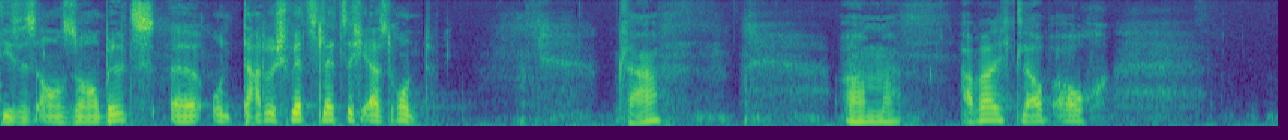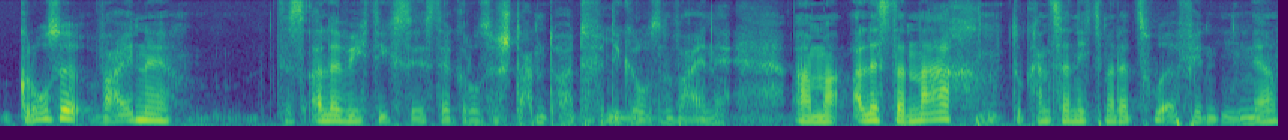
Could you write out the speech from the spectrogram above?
dieses Ensembles. Äh, und dadurch wird es letztlich erst rund. Klar. Ähm, aber ich glaube auch, große Weine das Allerwichtigste ist der große Standort für die mhm. großen Weine. Ähm, alles danach, du kannst ja nichts mehr dazu erfinden. Mhm. Ja?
